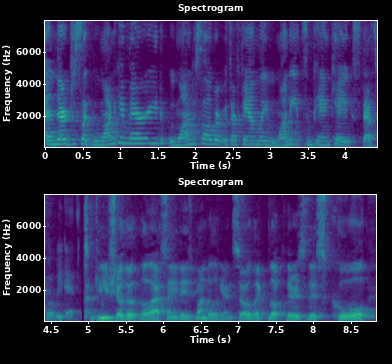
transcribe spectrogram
And they're just like, we want to get married. We wanted to celebrate with our family. We want to eat some pancakes. That's what we did. Can you show the, the last 90 days bundle again? So, like, look, there's this cool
